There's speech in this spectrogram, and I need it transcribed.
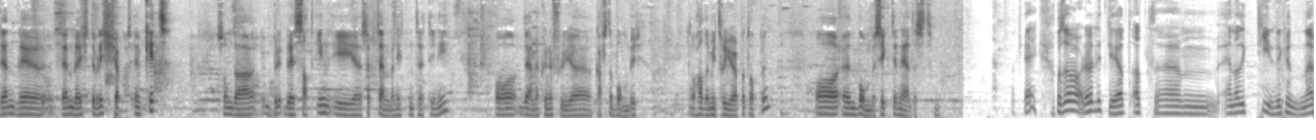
Den ble, den ble, det ble kjøpt en kit som da ble satt inn i eh, september 1939. Og dermed kunne flyet kaste bomber. Og hadde mitraljør på toppen og en bombesikter nederst. Okay. Og så var det jo litt gøy at, at um, en av de tidligere kundene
